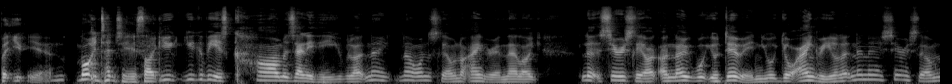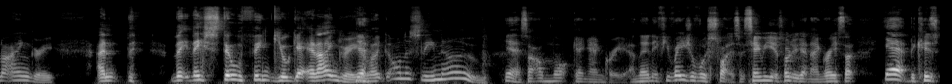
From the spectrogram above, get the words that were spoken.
but you Yeah. n- not intentionally it's like You you could be as calm as anything. You could be like, "No, no, honestly, I'm not angry," and they're like, "Look, seriously, I, I know what you're doing. You're you're angry." You're like, "No, no, seriously, I'm not angry," and they they still think you're getting angry. Yeah. You're like, honestly, no. yeah so I'm not getting angry and then if you raise your voice slightly it's like same you told you you're getting angry it's like yeah because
